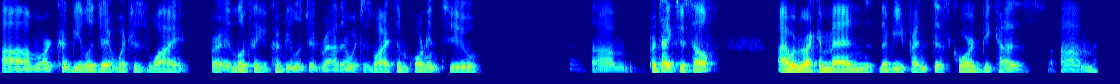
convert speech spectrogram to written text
um, or it could be legit, which is why, or it looks like it could be legit rather, which is why it's important to um, protect yourself. I would recommend the VeeFriends Discord because um,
